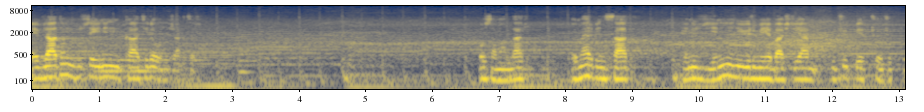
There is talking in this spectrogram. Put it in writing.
evladım Hüseyin'in katili olacaktır. O zamanlar Ömer bin Sa'd henüz yeni yeni yürümeye başlayan küçük bir çocuktu.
